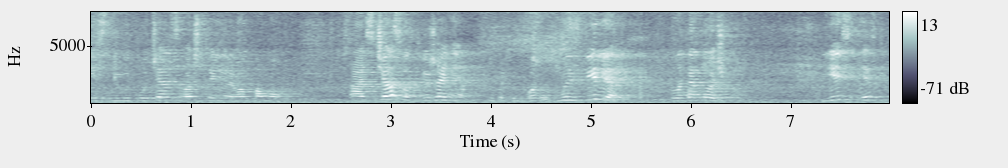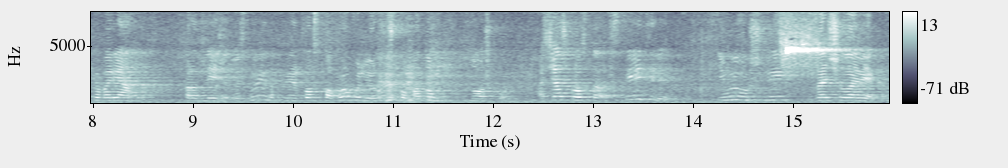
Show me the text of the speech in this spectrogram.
Если не будет получаться, ваши тренеры вам помогут. А сейчас вот движение. Вот мы сбили локоточком. Есть несколько вариантов продления. То есть мы, например, просто попробовали ручку, а потом ножку. А сейчас просто встретили, и мы ушли за человеком.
